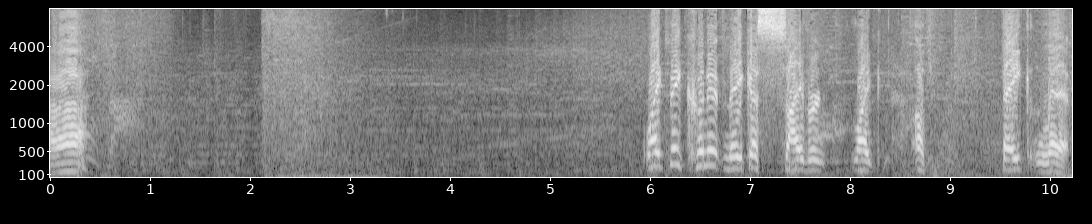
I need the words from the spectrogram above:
Ah. Like they couldn't make a cyber, like, a fake lip.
